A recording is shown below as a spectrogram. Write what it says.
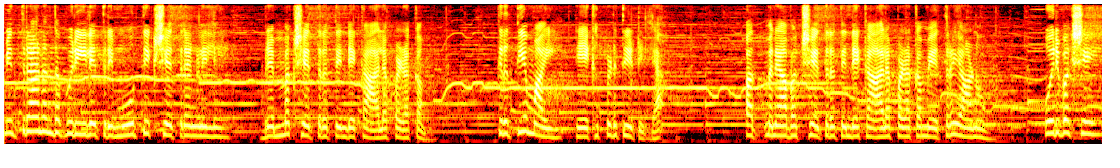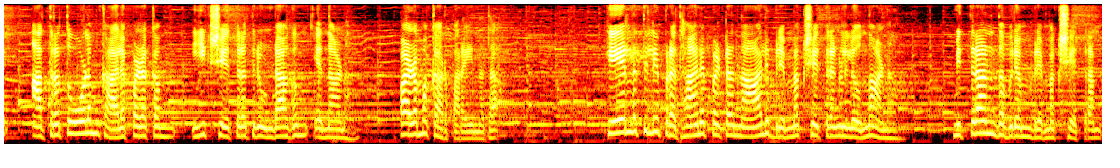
മിത്രാനന്തപുരിയിലെ ത്രിമൂർത്തി ക്ഷേത്രങ്ങളിലെ ബ്രഹ്മക്ഷേത്രത്തിന്റെ കാലപ്പഴക്കം കൃത്യമായി രേഖപ്പെടുത്തിയിട്ടില്ല. പത്മനാഭ ക്ഷേത്രത്തിന്റെ കാലപ്പഴക്കം എത്രയാണോ ഒരുപക്ഷെ അത്രത്തോളം കാലപ്പഴക്കം ഈ ക്ഷേത്രത്തിനുണ്ടാകും എന്നാണ് പഴമക്കാർ പറയുന്നത്. കേരളത്തിലെ പ്രധാനപ്പെട്ട നാല് ബ്രഹ്മക്ഷേത്രങ്ങളിലൊന്നാണ് മിത്രാനന്തപുരം ബ്രഹ്മക്ഷേത്രം.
